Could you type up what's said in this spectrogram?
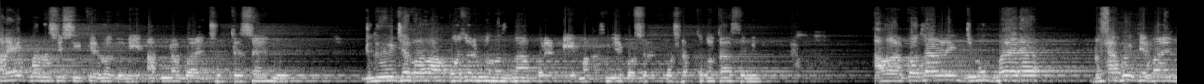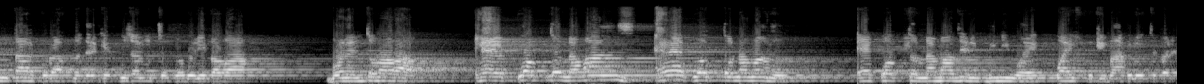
অনেক মানুষের শীতের রজনী আপনার বয়ান শুনতেছেন। বছর না সার্থকতা আসেনি আমার যুবক ভাইয়েরা ভাষা হইতে পারেন, তারপর আপনাদেরকে বোঝানোর জন্য বলি, বাবা, বলেন তো বাবা, এক ওয়াক্ত নামাজ, এক ওয়াক্ত নামাজ, এক ওয়াক্ত নামাজের বিনিময়ে কয়েক কোটি মাহফিল হতে পারে?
